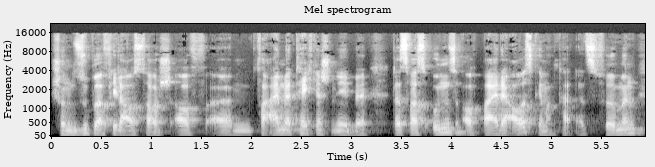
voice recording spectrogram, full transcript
schon super viel Austausch auf ähm, vor allem der technischen Ebene. Das, was uns auch beide ausgemacht hat als Firmen,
